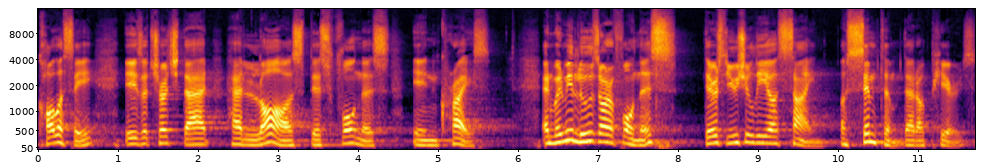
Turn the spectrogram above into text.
Colossae is a church that had lost this fullness in Christ. And when we lose our fullness, there's usually a sign, a symptom that appears.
